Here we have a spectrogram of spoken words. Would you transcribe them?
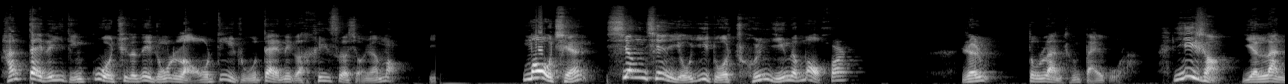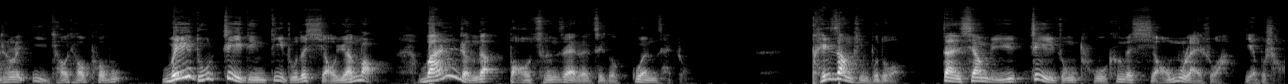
还戴着一顶过去的那种老地主戴那个黑色小圆帽，帽前镶嵌有一朵纯银的帽花，人都烂成白骨了，衣裳也烂成了一条条破布。唯独这顶地主的小圆帽完整的保存在了这个棺材中。陪葬品不多，但相比于这种土坑的小墓来说啊，也不少了。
